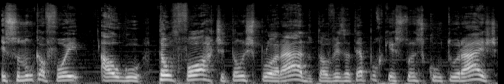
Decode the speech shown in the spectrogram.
isso nunca foi algo tão forte, tão explorado, talvez até por questões culturais,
